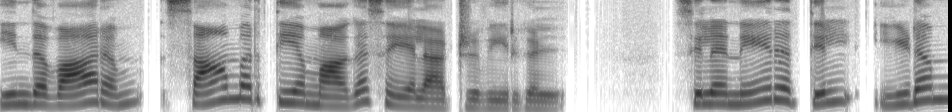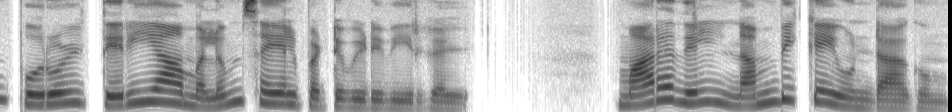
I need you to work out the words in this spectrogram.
இந்த வாரம் சாமர்த்தியமாக செயலாற்றுவீர்கள். சில நேரத்தில் இடம் பொருள் தெரியாமலும் செயல்பட்டு விடுவீர்கள் மறதில் நம்பிக்கை உண்டாகும்.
